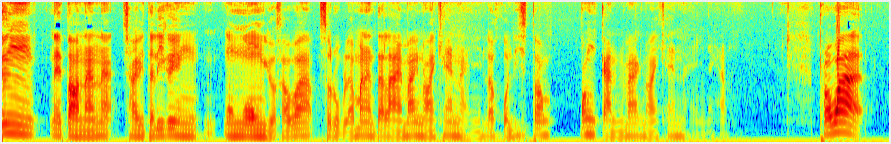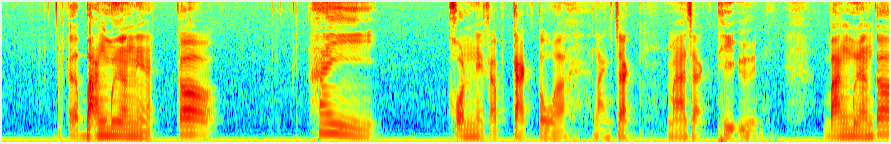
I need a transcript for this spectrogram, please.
ึ่งในตอนนั้นอะชาวอิตาลีก็ยังงงๆอยู่ครับว่าสรุปแล้วมันอันตรายมากน้อยแค่ไหน เราควรที่จะต้องป้องกันมากน้อยแค่ไหนนะครับ เพราะว่าบางเมืองเนี่ยก็ให้คนเนี่ยครับกักตัวหลังจากมาจากที่อื่น บางเมืองก็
